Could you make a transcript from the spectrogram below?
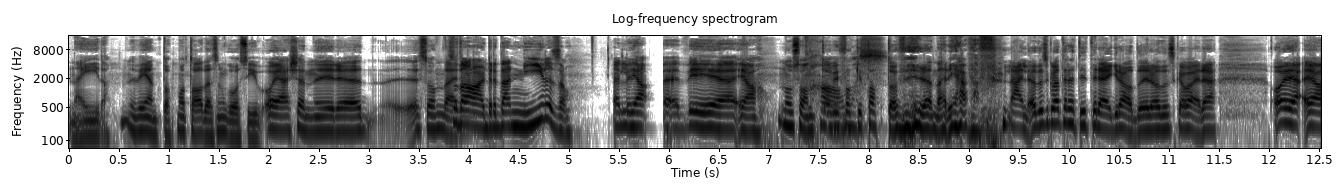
Nei da. Vi endte opp med å ta det som går syv. Og jeg kjenner uh, sånn der Så da er dere der ni, liksom? Eller? ja, eh, vi, ja, noe sånt. Og vi får ikke tatt over den der jævla leiligheten. Og det skal være 33 grader, og det skal være og ja, ja,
